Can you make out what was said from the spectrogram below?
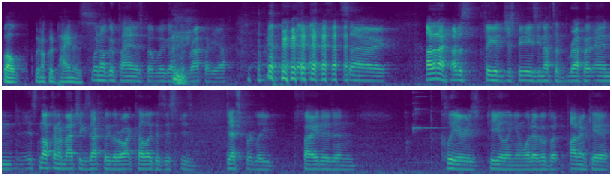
Well, we're not good painters. We're not good painters, but we've got a good wrapper here. so, I don't know. I just figured it'd just be easy enough to wrap it, and it's not going to match exactly the right color because this is desperately faded and clear is peeling and whatever. But I don't care.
